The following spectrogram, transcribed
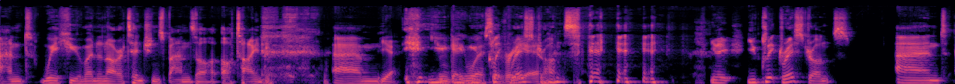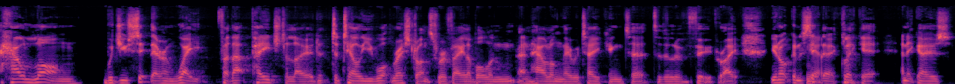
and we're human and our attention spans are, are tiny. Um, yeah, you, you, you click restaurants. you know, you click restaurants, and how long would you sit there and wait for that page to load to tell you what restaurants were available and, and how long they were taking to, to deliver food, right? You're not going to sit yeah. there, click it, and it goes,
